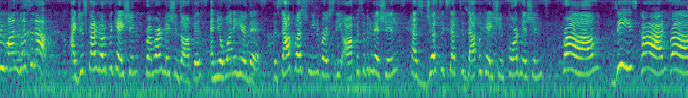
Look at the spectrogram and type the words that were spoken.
everyone, listen up. I just got a notification from our admissions office, and you'll want to hear this. The Southwestern University Office of Admissions has just accepted the application for admissions from Zeest Khan from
